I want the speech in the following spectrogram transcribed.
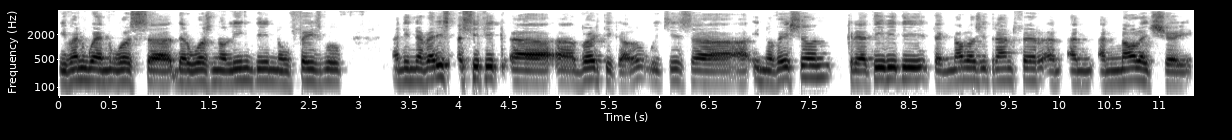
even when was uh, there was no LinkedIn, no Facebook, and in a very specific uh, uh, vertical, which is uh, innovation, creativity, technology transfer, and, and, and knowledge sharing.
